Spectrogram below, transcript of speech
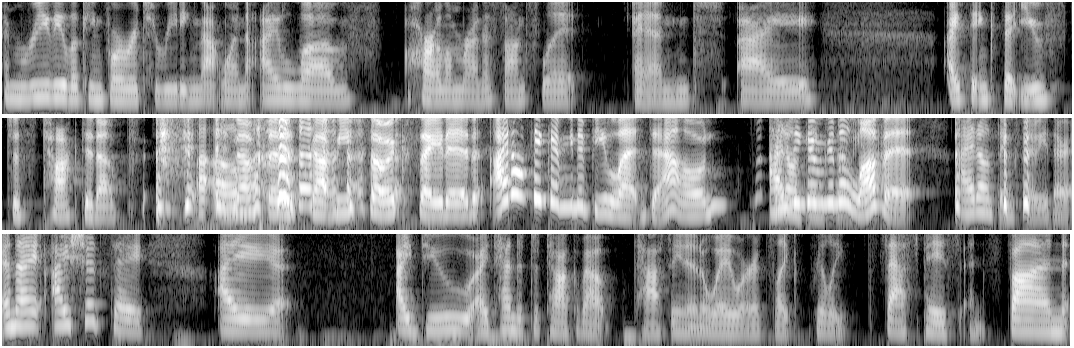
I'm really looking forward to reading that one. I love Harlem Renaissance lit and I I think that you've just talked it up enough that it's got me so excited. I don't think I'm going to be let down. I, I don't think, I'm think going to love it. I don't think so either. And I, I should say, I, I do. I tended to talk about passing in a way where it's like really fast paced and fun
